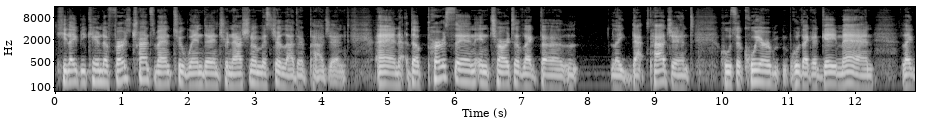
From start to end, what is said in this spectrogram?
he like became the first trans man to win the international Mr. Leather pageant. And the person in charge of like the like that pageant who's a queer who's like a gay man like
